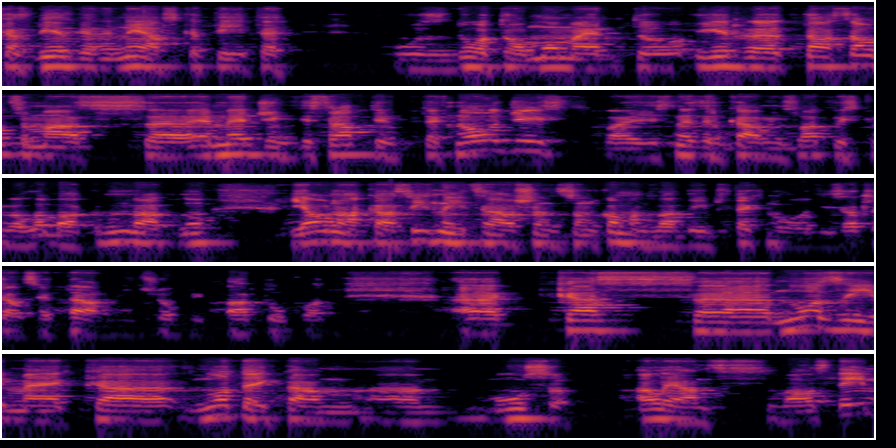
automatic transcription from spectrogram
kas diezgan neapskatīta, ir uz doto momentu ir eh, tā saucamās eh, emerging disruptive technologies, vai es nezinu, kā viņas latviešu vēl labāk runāt, nu, jaunākās iznīcināšanas un komandvadības tehnoloģijas, atļausiet tā viņu šobrīd pārtulkot, eh, kas nozīmē, ka noteiktām mūsu alianses valstīm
